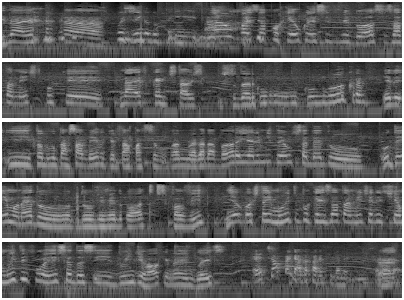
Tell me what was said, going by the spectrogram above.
E na época. Fugindo do clima. Não, mas é porque eu conheci Ócio exatamente porque na época a gente tava es- estudando com, com o Luca ele, e todo mundo tá sabendo que ele tava participando do negócio da banda e ele me deu um CD do. o demo, né? Do, do Vivendo do Ócio pra ouvir. E eu gostei muito porque exatamente ele tinha muita influência desse, do indie rock, né? Em inglês. É, tinha uma pegada parecida mesmo, isso é, É. verdade.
